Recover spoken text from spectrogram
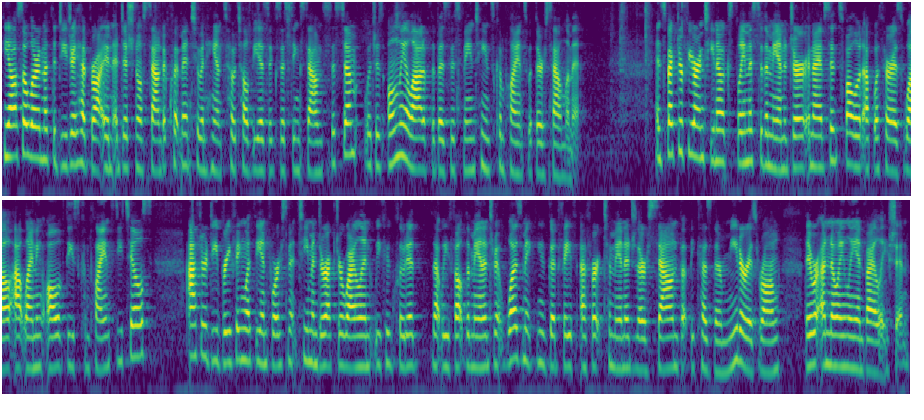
He also learned that the DJ had brought in additional sound equipment to enhance Hotel Via's existing sound system, which is only allowed if the business maintains compliance with their sound limit. Inspector Fiorentino explained this to the manager, and I have since followed up with her as well, outlining all of these compliance details. After debriefing with the enforcement team and Director Weiland, we concluded that we felt the management was making a good faith effort to manage their sound, but because their meter is wrong, they were unknowingly in violation.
